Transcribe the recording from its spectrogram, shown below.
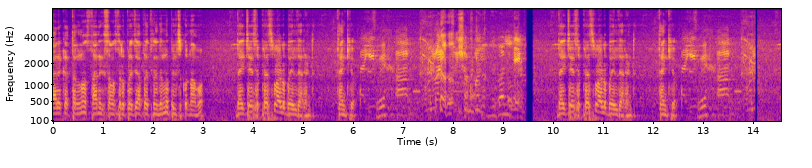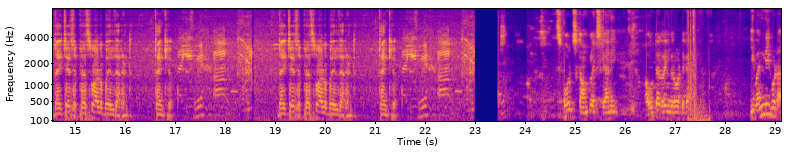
కార్యకర్తలను స్థానిక సంస్థల ప్రజాప్రతినిధులను పిలుచుకున్నాము. దయచేసి ప్రెస్ వాళ్ళు బయలుదేరండి. థ్యాంక్ యూ. దయచేసి ప్రెస్ వాళ్ళు బయలుదేరండి. థ్యాంక్ యూ దయచేసి ప్రెస్ వాళ్ళు బయలుదేరండి. థ్యాంక్ యూ దయచేసి ప్రెస్ వాళ్ళు బయలుదేరండి. థ్యాంక్ యూ స్పోర్ట్స్ కాంప్లెక్స్ కానీ అవుటర్ రింగ్ రోడ్ కానీ ఇవన్నీ కూడా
